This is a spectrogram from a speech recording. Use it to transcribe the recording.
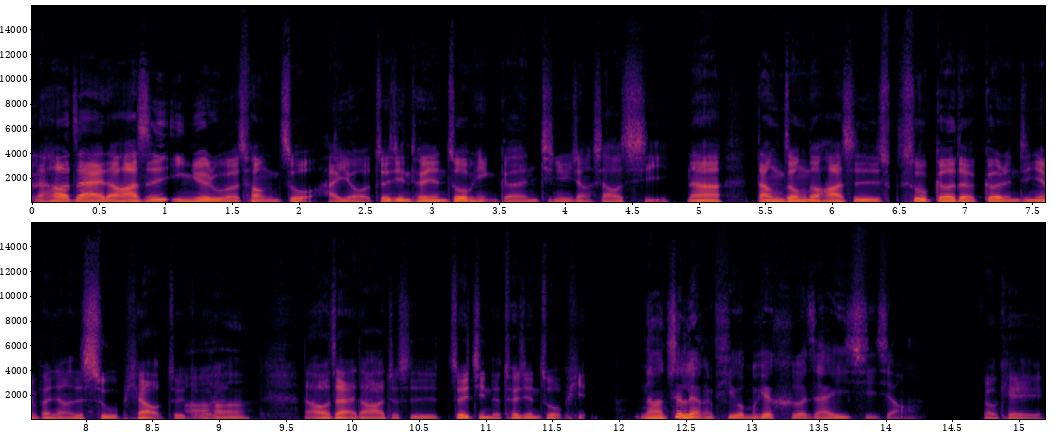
然后再来的话是音乐如何创作，还有最近推荐作品跟金曲奖消息。那当中的话是树哥的个人经验分享是十五票最多的，uh huh. 然后再来的话就是最近的推荐作品。那这两题我们可以合在一起讲。OK，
